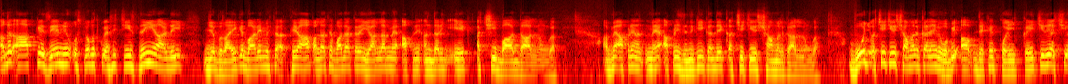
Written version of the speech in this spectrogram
अगर आपके जेन में उस वक्त कोई ऐसी चीज़ नहीं आ रही, जब बुराई के बारे में फिर आप अल्लाह से वादा करें, या अल्लाह मैं अपने अंदर एक अच्छी बात डाल लूँगा। अब मैं अपने, मैं अपनी ज़िंदगी के अंदर एक अच्छी चीज़ शामिल कर लूँगा। वो जो अच्छी चीज़ शामिल करेंगे, वो भी आप देखें, कोई, कई चीज़ें अच्छी,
